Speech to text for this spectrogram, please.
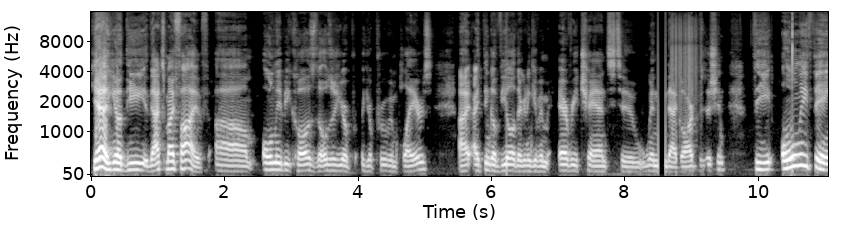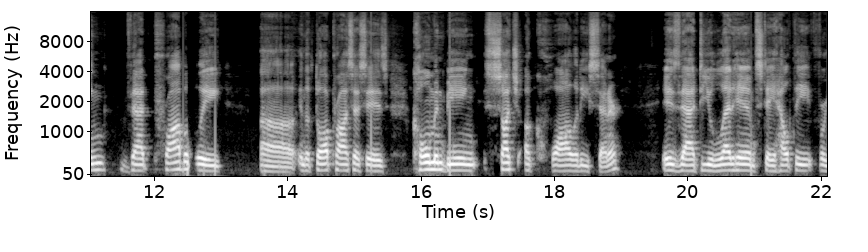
Yeah, you know the that's my five. Um, only because those are your your proven players. I, I think Avila they're going to give him every chance to win that guard position. The only thing that probably uh, in the thought process is Coleman being such a quality center is that do you let him stay healthy for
